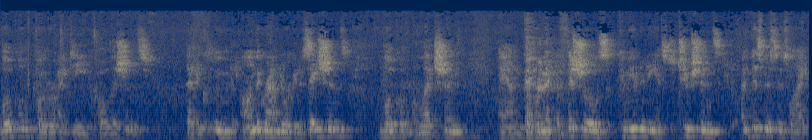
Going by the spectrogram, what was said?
local voter ID coalitions that include on-the-ground organizations, local election and government officials, community institutions, and businesses like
